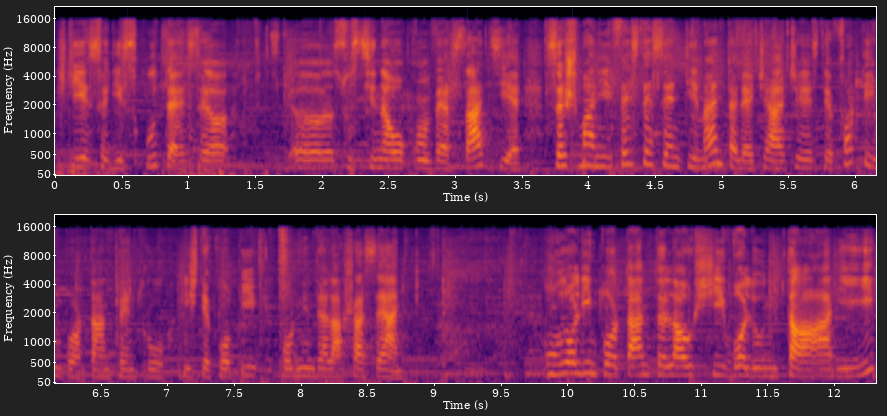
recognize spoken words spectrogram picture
știe să discute, să uh, susțină o conversație, să-și manifeste sentimentele, ceea ce este foarte important pentru niște copii pornind de la șase ani un rol important îl au și voluntarii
